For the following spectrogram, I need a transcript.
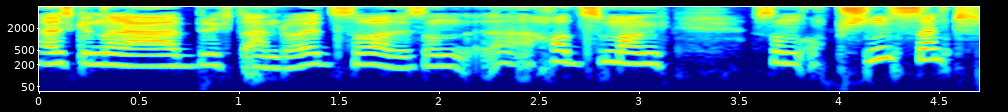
Jeg husker når jeg brukte Android, så var det sånn Jeg hadde så mange sånne options, sant.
